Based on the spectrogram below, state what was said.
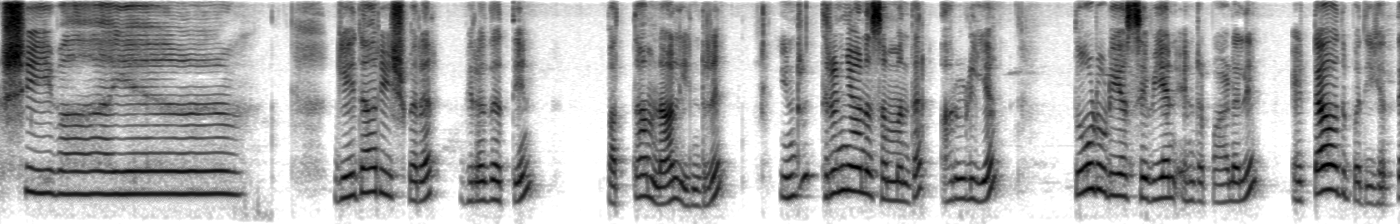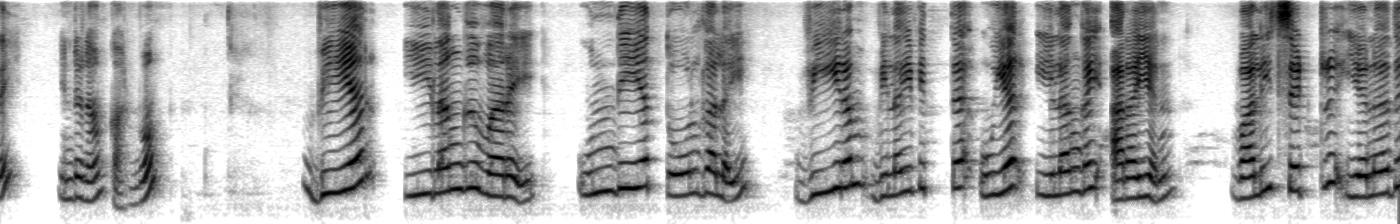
சிவாய கேதாரீஸ்வரர் விரதத்தின் பத்தாம் நாள் இன்று. இன்று திருஞான சம்பந்தர் அருளிய தோடுடைய செவியன் என்ற பாடலின் எட்டாவது பதிகத்தை இன்று நாம் காண்போம். வியர் இலங்குவரை உந்திய தோள்களை வீரம் விளைவித்த உயர் இலங்கை அரையன் வழி செற்று எனது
